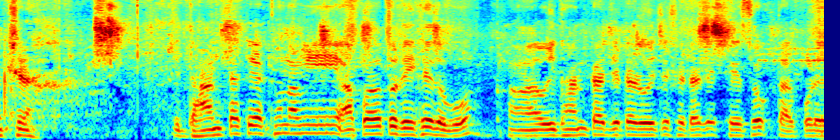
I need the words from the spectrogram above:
আচ্ছা। এই ধানটাকে এখন আমি আপাতত রেখে দেবো। ওই ধানটা যেটা রয়েছে সেটাকে শেষ হোক, তারপরে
